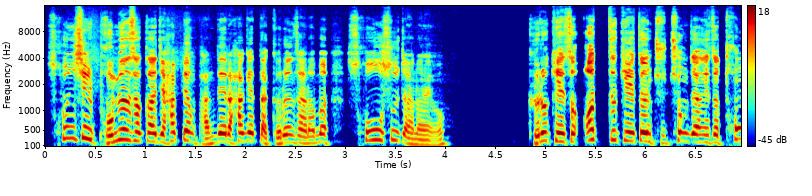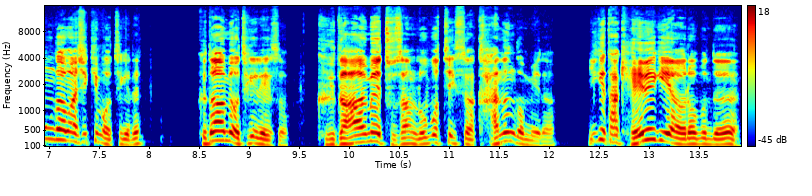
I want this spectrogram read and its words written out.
손실 보면서까지 합병 반대를 하겠다 그런 사람은 소수잖아요. 그렇게 해서 어떻게든 주총장에서 통과만 시키면 어떻게 돼? 그 다음에 어떻게 돼있어? 그 다음에 두산 로보틱스가 가는 겁니다. 이게 다 계획이야 여러분들.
